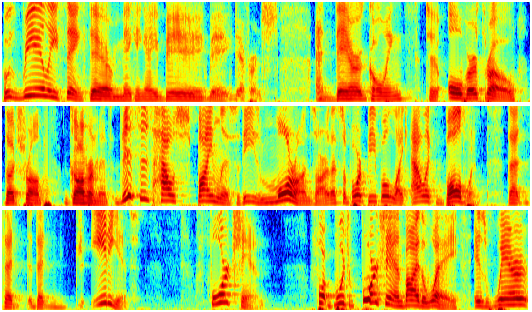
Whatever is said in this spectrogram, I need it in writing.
who really think they're making a big, big difference. And they're going to overthrow the Trump government. This is how spineless these morons are that support people like Alec Baldwin, that that that idiot. 4chan, for, which 4chan, by the way, is where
